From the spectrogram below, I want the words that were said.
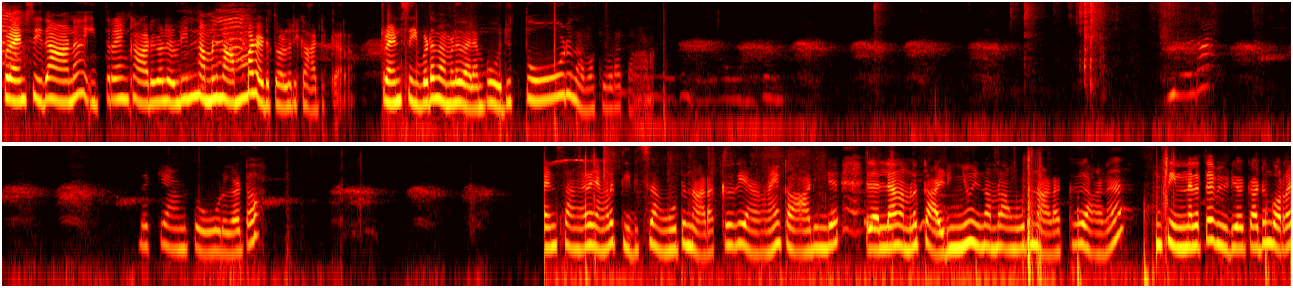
ഫ്രണ്ട്സ് ഇതാണ് ഇത്രയും കാടുകളുള്ളൂ. ഇനി നമ്മൾ നമ്മുടെ അടുത്തുള്ളൊരു കാട്ടിൽ കയറാം. ഫ്രണ്ട്സ് ഇവിടെ നമ്മൾ വരുമ്പോൾ ഒരു തോട് നമുക്കിവിടെ കാണാം. ഇതൊക്കെയാണ് തോട് കേട്ടോ. ഫ്രണ്ട്സ് അങ്ങനെ ഞങ്ങൾ തിരിച്ച് അങ്ങോട്ട് നടക്കുകയാണ്. കാടിന്റെ ഇതെല്ലാം നമ്മൾ കഴിഞ്ഞു. ഇനി നമ്മൾ അങ്ങോട്ട് നടക്കുകയാണ്. ഫ്രണ്ട്സ് ഇന്നലത്തെ വീഡിയോക്കാട്ടും കുറേ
